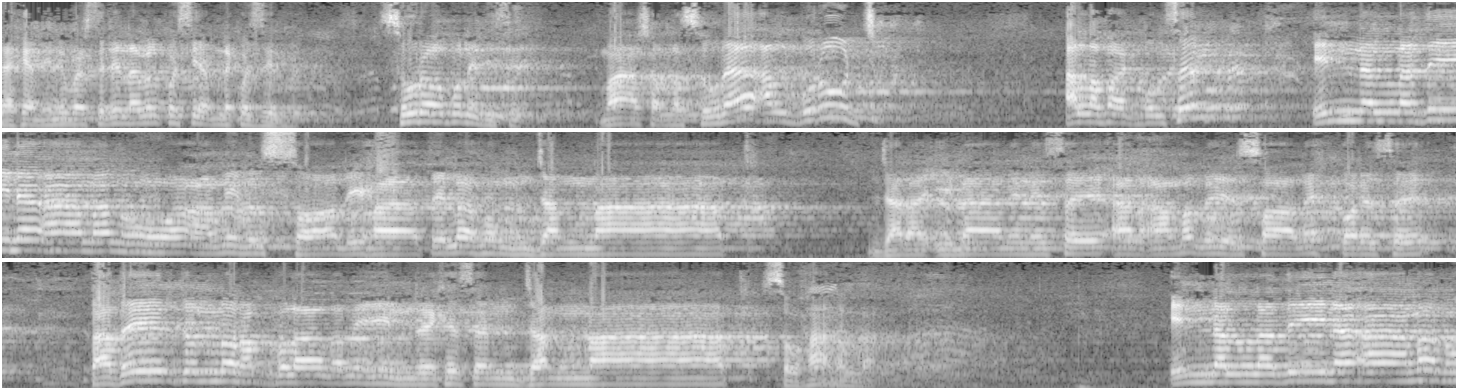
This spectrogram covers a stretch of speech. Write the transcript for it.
দেখেন, ইউনিভার্সিটি লেভেল কইছি, আপনি কইছেন। সূরাও বলে দিছে। মাশাল্লাহ সুরা আল বুরুজ আল্লাহ পাক বলছেন, ইন্নাল্লাযীনা আমানু ওয়া আমিলুস সালিহাতি লাহুম জান্নাত। যারা ঈমান এনেছে আর আমলে সালেহ করেছে, তাদের জন্য রব্বুল আলামিন রেখেছেন জান্নাত। সুবহানাল্লাহ। ইন্নাল্লাযীনা আমানু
